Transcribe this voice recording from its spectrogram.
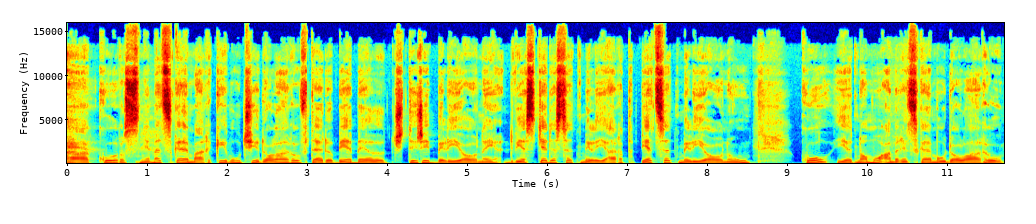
A kurz německé marky vůči dolaru v té době byl 4 biliony 210 miliard 500 milionů ku jednomu americkému dolaru.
